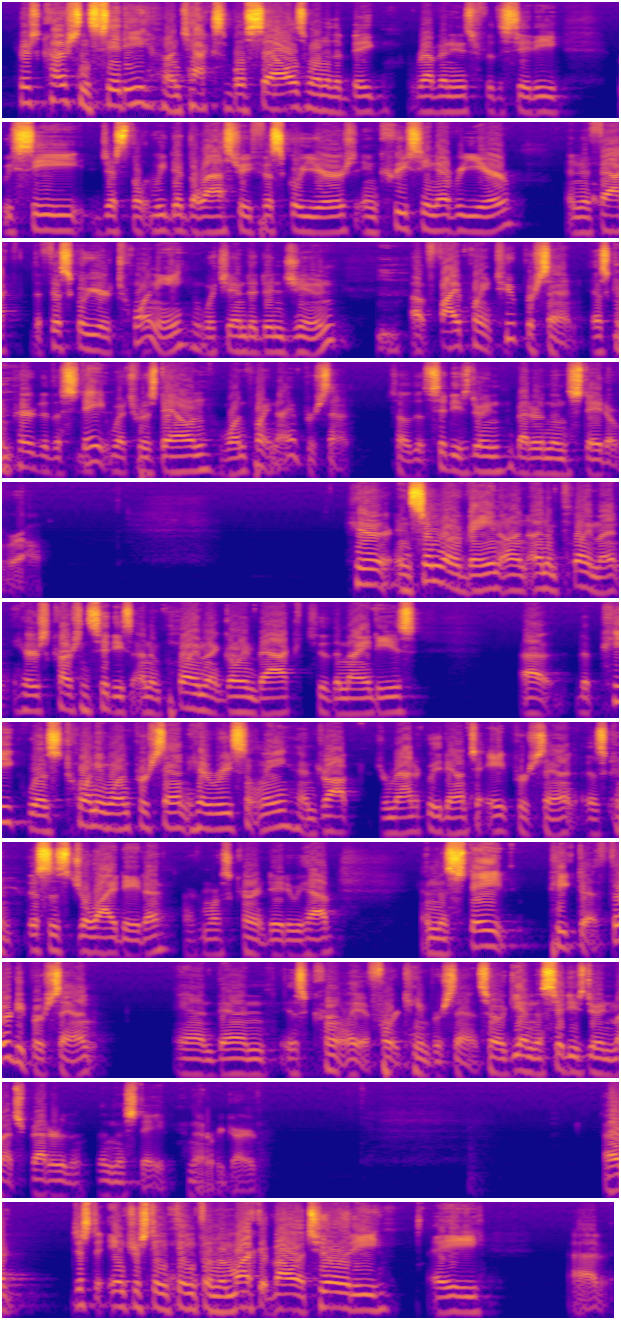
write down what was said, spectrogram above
Here's Carson City on taxable sales, one of the big revenues for the city. We see just, the, we did the last three fiscal years increasing every year. And in fact, the fiscal year 20, which ended in June, up 5.2% as compared to the state, which was down 1.9%. So the city's doing better than the state overall. Here, in similar vein on unemployment, here's Carson City's unemployment going back to the 90s. Uh, the peak was 21% here recently and dropped dramatically down to 8%. As this is July data, our most current data we have. And the state peaked at 30% and then is currently at 14%. So again, the city's doing much better than, than the state in that regard. Uh, just an interesting thing from the market volatility, a uh,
